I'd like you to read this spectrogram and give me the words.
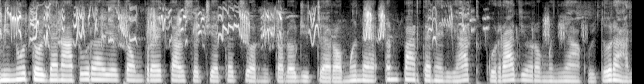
Minutul de Natură este un proiect al Societății Ornitologice Române în parteneriat cu Radio România Cultural.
